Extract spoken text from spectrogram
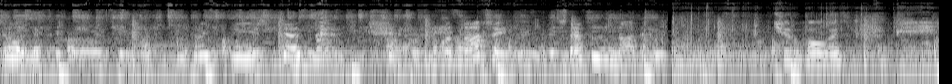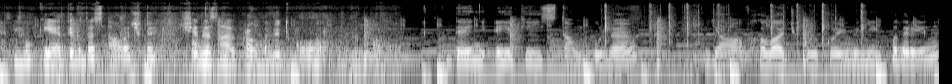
Що це? Простіш, чесно. Опоздавший, штрафу не надо. Черговий букетик доставочкою. Ще не знаю, правда, від кого. День якийсь там уже. Я в халатику, якої мені подарили.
